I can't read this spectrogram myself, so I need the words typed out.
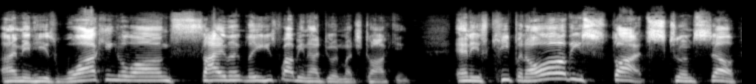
I mean, he's walking along silently. He's probably not doing much talking. And he's keeping all these thoughts to himself.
